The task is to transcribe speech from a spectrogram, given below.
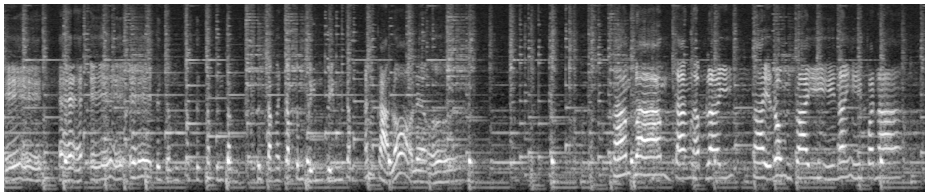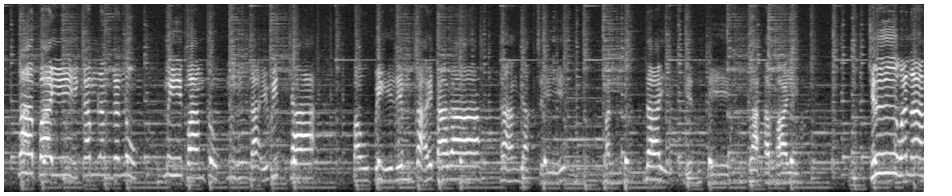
เอเอเอเอตึงตึงตึงตึงตึงตึงตึงตึงจับตึงปิ่นปิ่นจับอันกาล้อแล้วเออ ตามพรามต่างหลับไหลใต้ร่มไทรในปนา ถ้าไปกำลังสนุก มีความสุขได้วิชา เป่าปีริมสายตาราทางยักษ์สีมันได้เห็นเอกพระอภัย ชื่อว่านาง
